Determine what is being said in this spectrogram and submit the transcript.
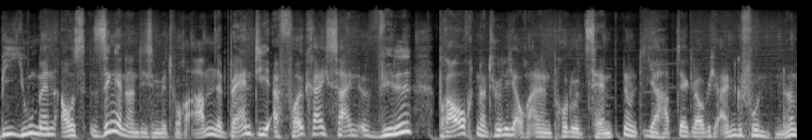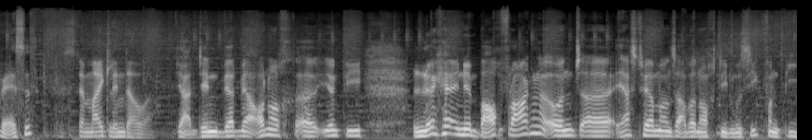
Be Human aus Singen an diesem Mittwochabend. Eine Band, die erfolgreich sein will, braucht natürlich auch einen Produzenten und ihr habt ja, glaube ich, einen gefunden. Ne? Wer ist es? Das ist der Mike Lindauer ja, den werden wir auch noch äh, irgendwie Löcher in den Bauch fragen. Und äh, erst hören wir uns aber noch die Musik von Be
